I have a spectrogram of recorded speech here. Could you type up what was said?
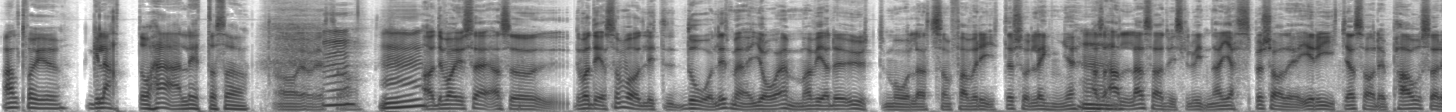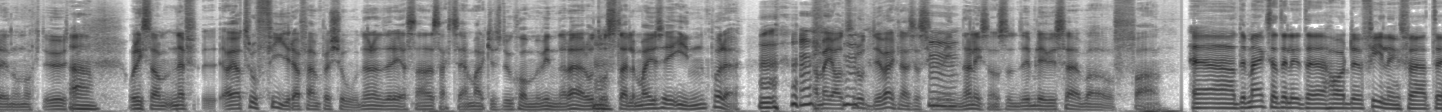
allt var ju glatt och härligt och så. Ja, jag vet. Ja. Mm. ja, det var ju så här, alltså, det var det som var lite dåligt med, jag och Emma, vi hade utmålat som favoriter så länge. Mm. Alltså alla sa att vi skulle vinna, Jesper sa det, Erika sa det, Pau sa det när hon åkte ut. Ja. Och liksom, när, ja, jag tror fyra, fem personer under resan hade sagt så här, Marcus du kommer vinna det här. Och Mm. då ställer man ju sig in på det. Ja, men jag trodde ju verkligen att jag skulle vinna liksom, så det blev ju så här bara, fan. Eh, det märks att det är lite hard feelings för att eh,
